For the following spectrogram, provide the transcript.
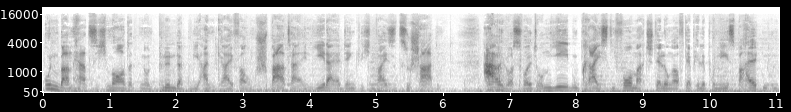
Unbarmherzig mordeten und plünderten die Angreifer, um Sparta in jeder erdenklichen Weise zu schaden. Argos wollte um jeden Preis die Vormachtstellung auf der Peloponnes behalten und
